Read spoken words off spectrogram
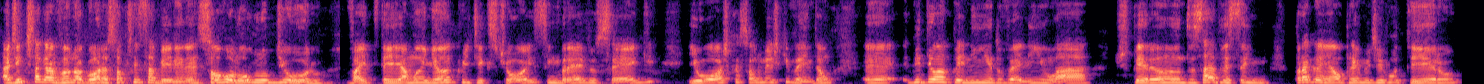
A gente tá gravando agora, só pra vocês saberem, né? Só rolou o Globo de Ouro. Vai ter amanhã Critics' Choice, em breve o SEG, e o Oscar só no mês que vem. Então, é, me deu uma peninha do velhinho lá, esperando, sabe, assim, para ganhar o prêmio de roteiro.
